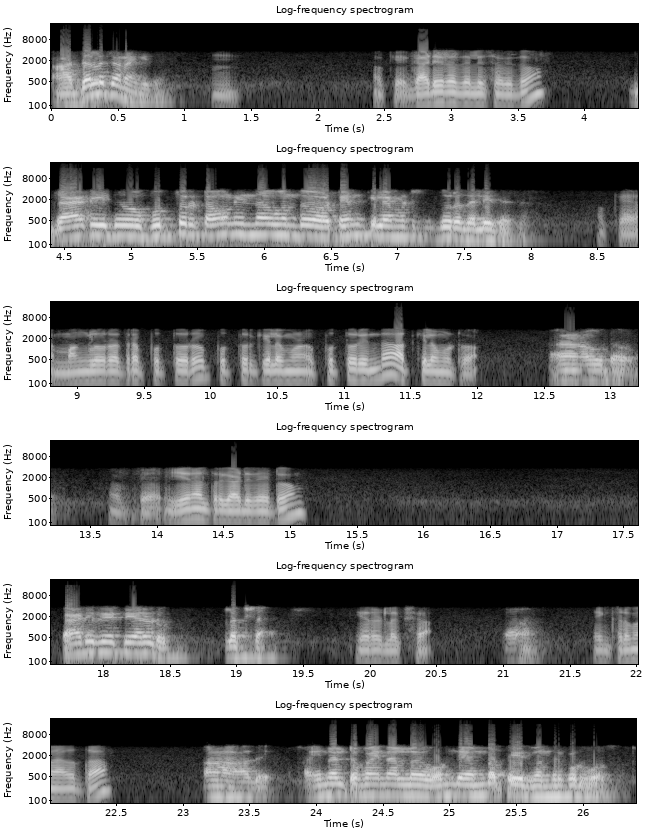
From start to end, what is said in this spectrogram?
ಅದೆಲ್ಲ ಚೆನ್ನಾಗಿದೆ. ಹ್ಞೂ ಓಕೆ ಗಾಡಿ ಇರೋದೆಲ್ಲಿ ಸರ್ ಇದು? ಗಾಡಿ ಇದು ಪುತ್ತೂರು ಟೌನಿಂದ ಒಂದು ಟೆನ್ ಕಿಲೋಮೀಟರ್ ದೂರದಲ್ಲಿ ಇದೆ ಸರ್. ಓಕೆ ಮಂಗಳೂರು ಹತ್ರ ಪುತ್ತೂರು ಪುತ್ತೂರು ಕಿಲೋಮೀ ಪುತ್ತೂರಿಂದ ಹತ್ತು ಕಿಲೋಮೀಟ್ರು ಹಾಂ ಹೌದೌದು. ಓಕೆ ಏನು ಹೇಳ್ತಾರೆ ಗಾಡಿ ರೇಟು ಗಾಡಿ ರೇಟ್ ಎರಡು ಲಕ್ಷ. ಎರಡು ಲಕ್ಷ. ಹೆಂಗ್ ಹೆಂಗೆ ಕಡಿಮೆ ಆಗುತ್ತಾ? ಹಾಂ ಅದೇ. ಫೈನಲ್ ಟು ಫೈನಲ್ ಒಂದು ಎಂಬತ್ತೈದು ಬಂದರೆ ಕೊಡ್ಬೋದು ಸರ್.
